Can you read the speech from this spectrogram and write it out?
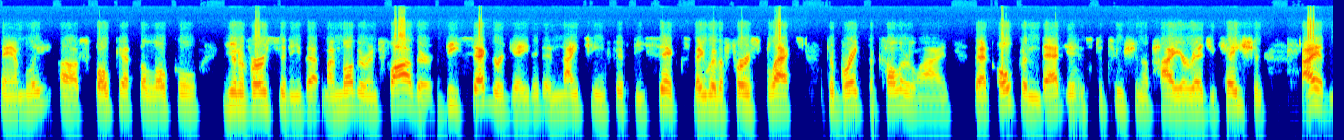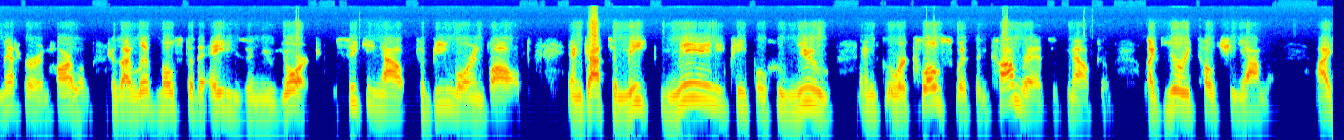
family, uh, spoke at the local university that my mother and father desegregated in 1956. They were the first blacks to break the color line that opened that institution of higher education. I had met her in Harlem because I lived most of the 80s in New York, seeking out to be more involved and got to meet many people who knew and were close with and comrades of Malcolm, like Yuri Kochiyama. I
